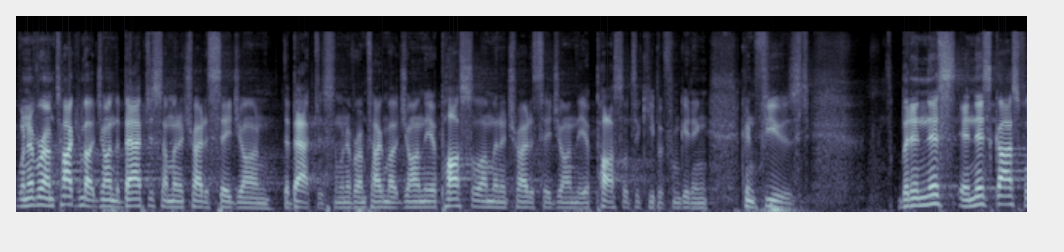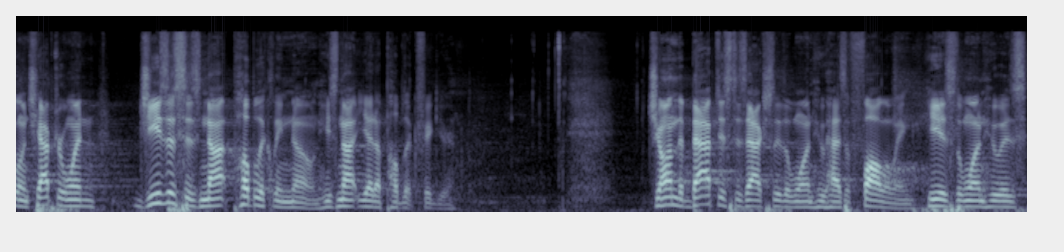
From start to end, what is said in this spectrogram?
whenever I'm talking about John the Baptist, I'm going to try to say John the Baptist. And whenever I'm talking about John the Apostle, I'm going to try to say John the Apostle to keep it from getting confused. But in this, in this gospel, in chapter 1, Jesus is not publicly known. He's not yet a public figure. John the Baptist is actually the one who has a following. He is the one who is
